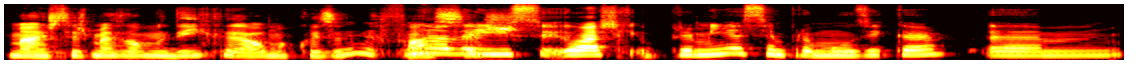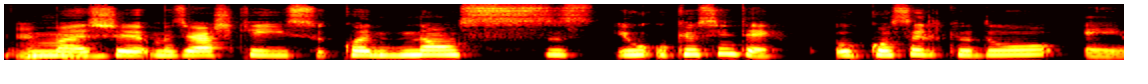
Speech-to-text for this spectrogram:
Mais, tens mais alguma dica? Alguma coisa que faças? Nada é isso. Eu acho que para mim é sempre a música, hum, Uhum. mas, eh, mas eu acho que é isso. Quando não se. Eu, o que eu sinto é. O conselho que eu dou é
